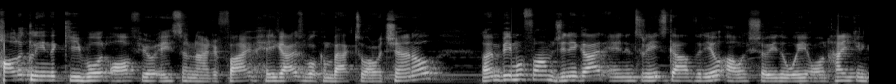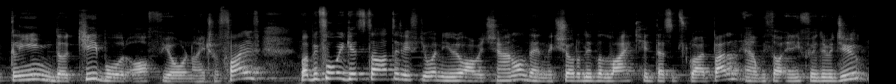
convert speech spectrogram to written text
how to clean the keyboard of your Acer Nitro 5 hey guys welcome back to our channel. I'm Bimo from Genie Guide and in today's guide video I will show you the way on how you can clean the keyboard of your Nitro 5 but before we get started if you are new to our channel then make sure to leave a like hit that subscribe button and without any further ado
